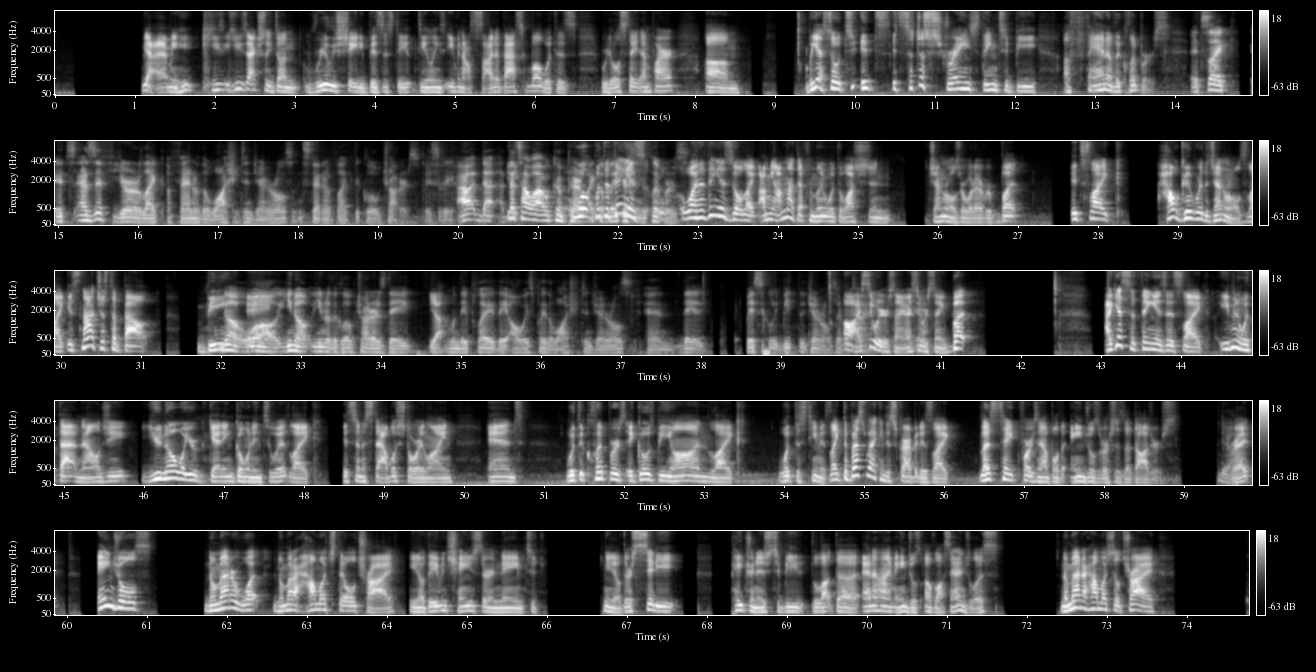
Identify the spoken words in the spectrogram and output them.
yeah, I mean, he he's he's actually done really shady business de- dealings even outside of basketball with his real estate empire. Um, but yeah, so to, it's it's such a strange thing to be a fan of the Clippers. It's like it's as if you're like a fan of the Washington Generals instead of like the Globetrotters, basically. I, that, that's how I would compare like the, Lakers and the Clippers. well, and the thing is though, like, I mean, I'm not that familiar with the Washington Generals or whatever, but it's like, how good were the Generals? Like, it's not just about being no, a- well, you know, you know the Globetrotters. They Yeah. when they play, they always play the Washington Generals, and they basically beat the Generals every Oh, time. I see what you're saying. I see Yeah. what you're saying. But I guess the thing is, it's like even with that analogy, you know what you're getting going into it. Like it's an established storyline, and with the Clippers, it goes beyond like what this team is. Like the best way I can describe it is like let's take for example the Angels versus the Dodgers. Yeah. Right? Angels, no matter what, no matter how much they will try, you know, they even changed their name to, you know, their city patronage to be the, the Anaheim Angels of Los Angeles. No matter how much they'll try,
